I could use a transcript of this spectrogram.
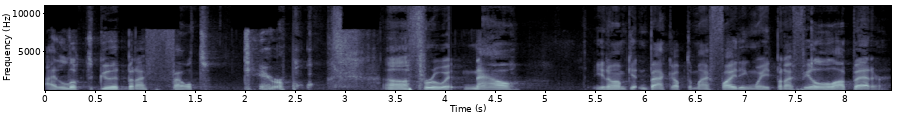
I looked good, but I felt terrible uh, through it. Now, you know, I'm getting back up to my fighting weight, but I feel a lot better.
